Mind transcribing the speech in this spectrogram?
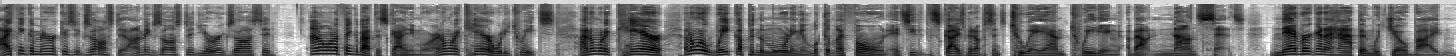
I think America's exhausted. I'm exhausted. You're exhausted. I don't want to think about this guy anymore. I don't want to care what he tweets. I don't want to care. I don't want to wake up in the morning and look at my phone and see that this guy's been up since 2 a.m. tweeting about nonsense. Never going to happen with Joe Biden.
